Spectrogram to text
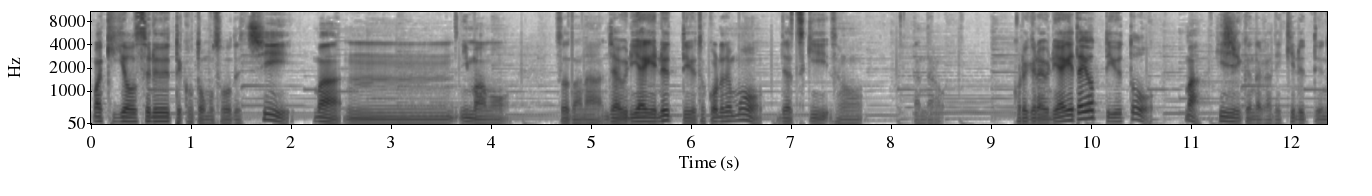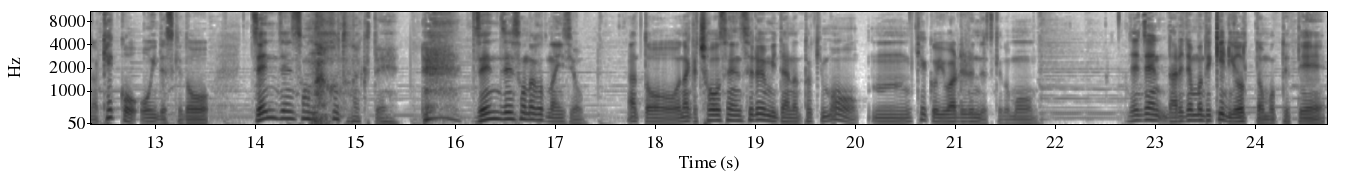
まあ、起業するってこともそうですし、まあ、うん、今も、そうだな、じゃあ売り上げるっていうところでも、じゃあ月、その、なんだろう、これぐらい売り上げたよっていうと、まあ、ひじりくんだからできるっていうのは結構多いんですけど、全然そんなことなくて、全然そんなことないんですよ。あと、なんか挑戦するみたいな時も、うん、結構言われるんですけども、全然誰でもできるよって思ってて、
